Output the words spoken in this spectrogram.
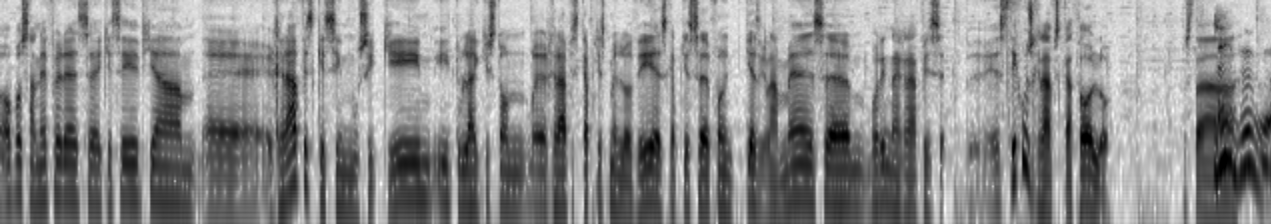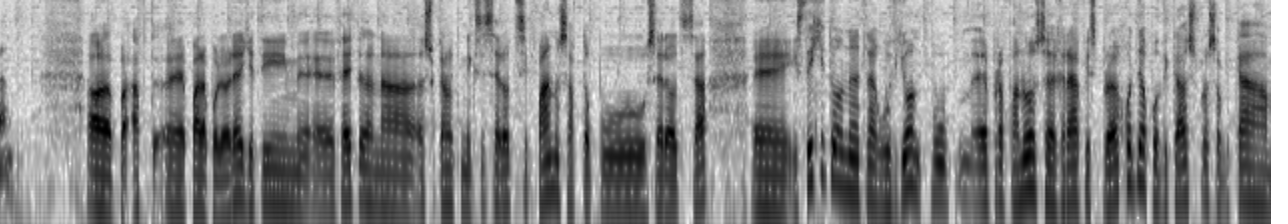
όπως ανέφερες ε, και εσύ ίδια, ε, γράφεις και εσύ μουσική ή τουλάχιστον ε, γράφεις κάποιες μελωδίες, κάποιες ε, φωνητικές γραμμές, ε, μπορεί να γράφεις, ε, στίχους γράφεις καθόλου. Στα... Ναι, βέβαια. Α, πα- αυτό, ε, πάρα πολύ ωραία γιατί ε, θα ήθελα να σου κάνω την εξής ερώτηση πάνω σε αυτό που σε ρώτησα. Ε, οι στίχοι των ε, τραγουδιών που ε, προφανώς ε, γράφεις προέρχονται από δικά σου προσωπικά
